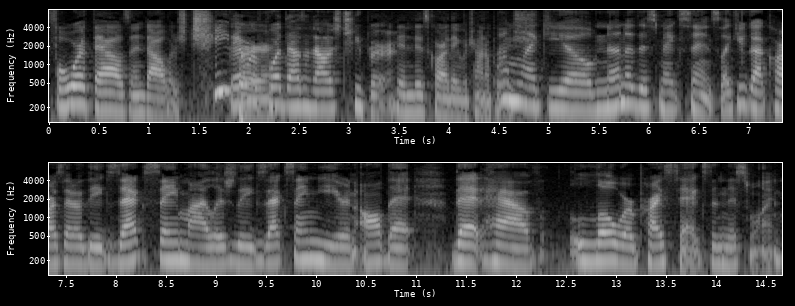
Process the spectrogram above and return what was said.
$4,000 cheaper they were $4,000 cheaper. than this car they were trying to push. I'm like, yo, none of this makes sense. Like, you got cars that are the exact same mileage, the exact same year, and all that, that have lower price tags than this one.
